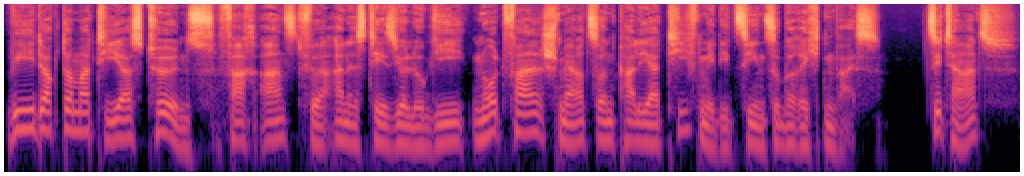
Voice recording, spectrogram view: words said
wie Dr. Matthias Töns, Facharzt für Anästhesiologie, Notfall-, Schmerz- und Palliativmedizin zu berichten weiß. Zitat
